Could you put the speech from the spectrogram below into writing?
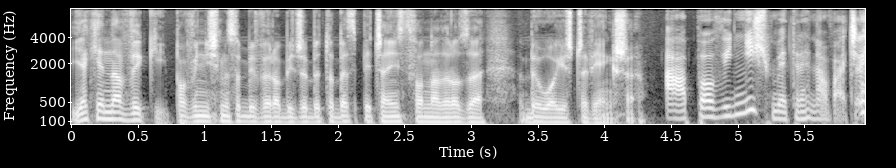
Jakie nawyki powinniśmy sobie wyrobić, żeby to bezpieczeństwo na drodze było jeszcze większe? A powinniśmy trenować.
